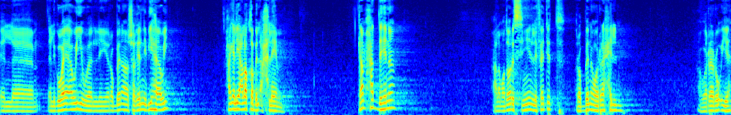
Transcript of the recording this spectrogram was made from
اللي جوايا قوي واللي ربنا شاغلني بيها قوي حاجة ليها علاقة بالأحلام. كم حد هنا على مدار السنين اللي فاتت ربنا وراه حلم أو وراه رؤية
